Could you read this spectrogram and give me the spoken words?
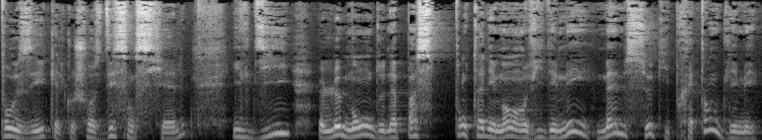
poser quelque chose d'essentiel. Il dit le monde n'a pas spontanément envie d'aimer, même ceux qui prétendent l'aimer.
